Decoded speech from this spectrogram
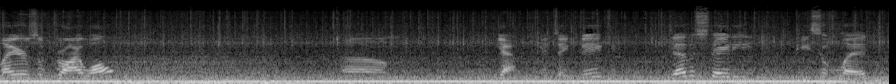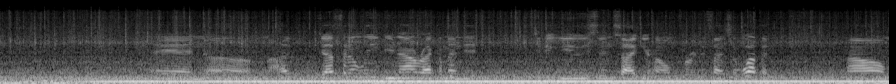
layers of drywall. Um, yeah, it's a big, devastating piece of lead, and um, definitely do not recommend it to be used inside your home for a defensive weapon. Um,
